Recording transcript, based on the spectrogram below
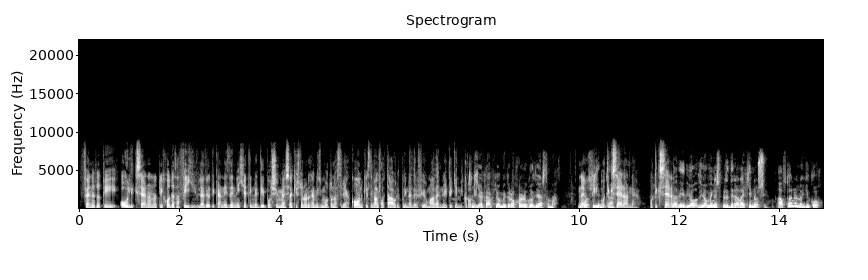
φαίνεται ότι όλοι ξέραν ότι η Honda θα φύγει. Δηλαδή ότι κανείς δεν είχε την εντύπωση μέσα και στον οργανισμό των Αυστριακών και στην Αλφα Tauri που είναι αδερφή ομάδα εννοείται και μικρότερη. Για κάποιο μικρό χρονικό διάστημα. Ναι, ότι, ότι, ξέρανε. Ότι ξέρανε. Δηλαδή δύο, δύο μήνες πριν την ανακοίνωση. Αυτό είναι λογικό.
